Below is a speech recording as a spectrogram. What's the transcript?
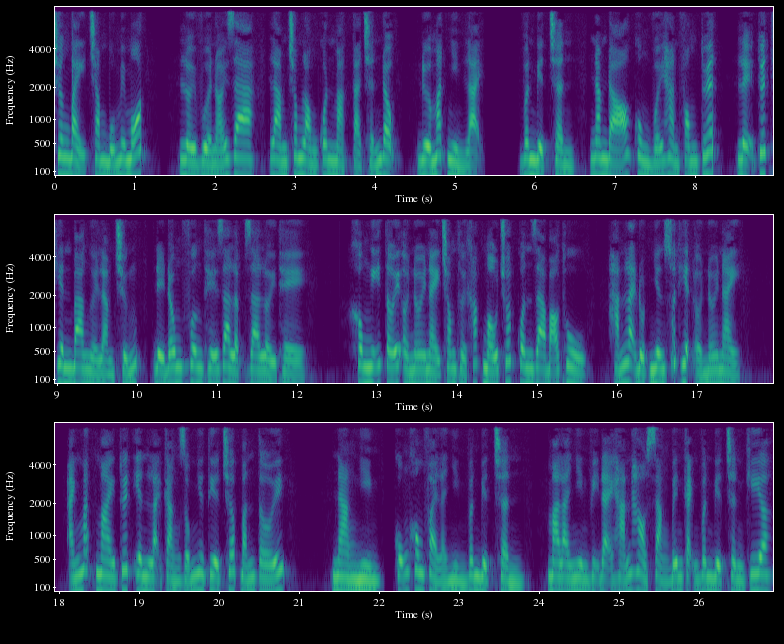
Chương 741. Lời vừa nói ra, làm trong lòng quân mạc tà chấn động, đưa mắt nhìn lại. Vân Biệt Trần, năm đó cùng với Hàn Phong Tuyết, Lệ Tuyết Thiên ba người làm chứng, để Đông Phương Thế Gia lập ra lời thề. Không nghĩ tới ở nơi này trong thời khắc mấu chốt quân gia báo thù, hắn lại đột nhiên xuất hiện ở nơi này. Ánh mắt Mai Tuyết Yên lại càng giống như tia chớp bắn tới. Nàng nhìn, cũng không phải là nhìn Vân Biệt Trần, mà là nhìn vị đại hán hào sảng bên cạnh Vân Biệt Trần kia.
